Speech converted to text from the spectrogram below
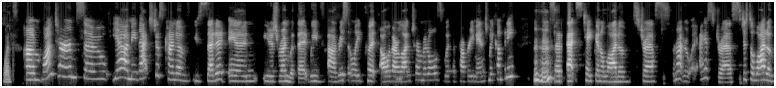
What's Um, long term, so yeah, I mean that's just kind of you set it and you just run with it. We've uh, recently put all of our long term rentals with a property management company, Mhm. so that's taken a lot of stress, or not really, I guess stress, just a lot of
